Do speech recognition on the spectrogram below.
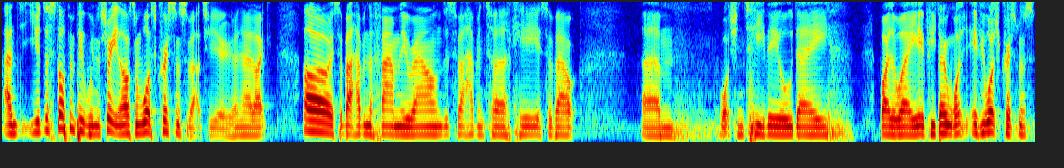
And you're just stopping people in the street and asking, What's Christmas about to you? And they're like, oh, it's about having the family around, it's about having turkey, it's about um, watching TV all day. By the way, if you don't watch, if you watch Christmas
